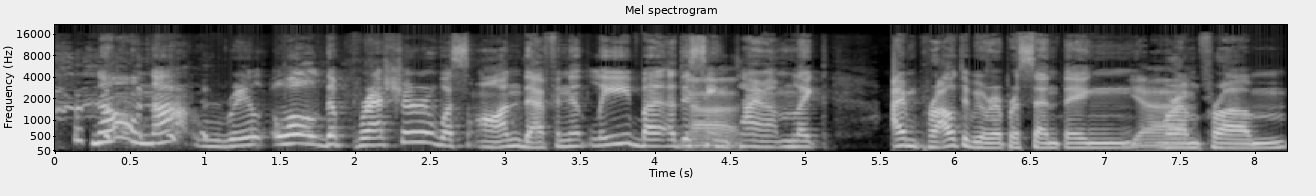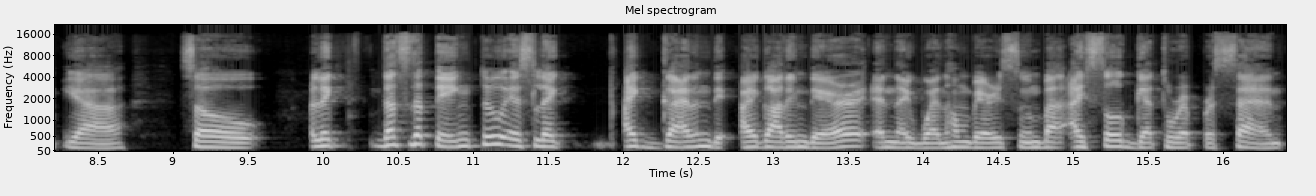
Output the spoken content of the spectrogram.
no, not real. Well, the pressure was on definitely, but at the Yeah. same time, I'm like, I'm proud to be representing Yeah. where I'm from. Yeah. So, like, that's the thing too. Is like I got in, the, I got in there, and I went home very soon. But I still get to represent.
